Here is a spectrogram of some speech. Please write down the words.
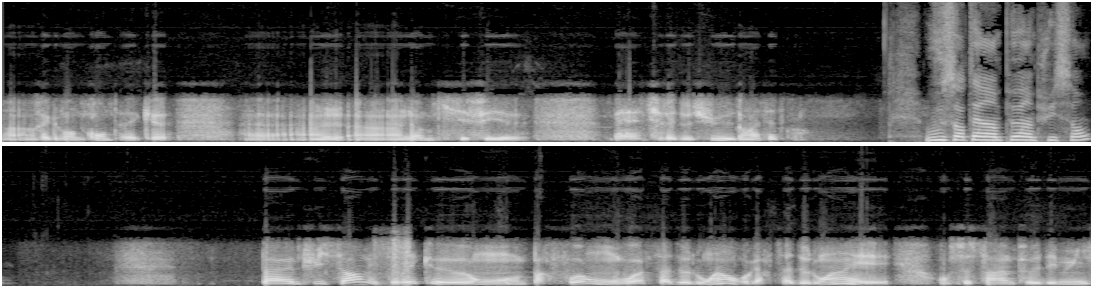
un- un règlement de compte avec euh, un, un homme qui s'est fait euh, ben, tirer dessus dans la tête. Quoi. Vous vous sentez un peu impuissant? Pas impuissant, mais c'est vrai que on, parfois on voit ça de loin, on regarde ça de loin et on se sent un peu démuni.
